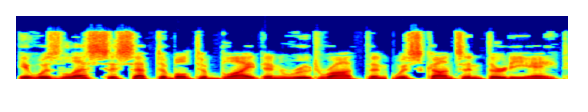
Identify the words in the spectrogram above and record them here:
It was less susceptible to blight and root rot than Wisconsin 38.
